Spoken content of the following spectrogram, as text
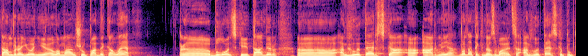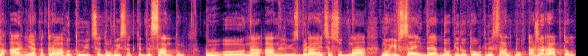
Там в районі Ла-Маншу, Паде-Кале, Е, Булонський табір, е, англітерська е, армія. Вона так і називається англітерська, тобто армія, котра готується до висадки десанту у, е, на Англію, збираються судна. Ну і все йде до підготовки десанту. Аж раптом.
